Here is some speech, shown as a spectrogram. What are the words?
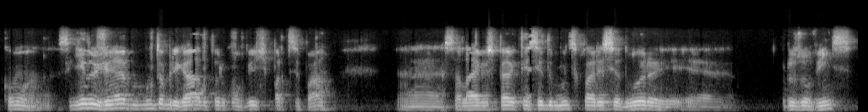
como, seguindo o Jean, muito obrigado pelo convite de participar. Uh, essa live espero que tenha sido muito esclarecedora uh, para os ouvintes.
